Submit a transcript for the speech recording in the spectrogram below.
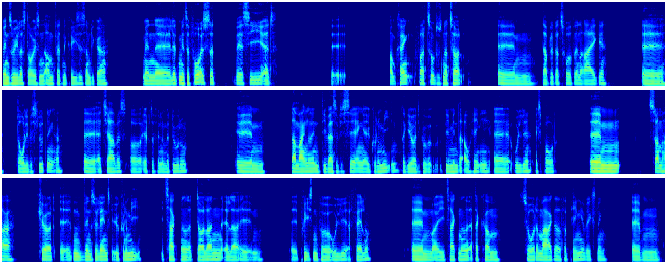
Venezuela står i sådan en omfattende krise, som de gør. Men øh, lidt metaforisk, så vil jeg sige, at øh, omkring fra 2012, øh, der blev der truffet en række øh, dårlige beslutninger øh, af Chavez og efterfølgende Maduro. Øh, der manglede en diversificering af økonomien, der gjorde, at de kunne blive mindre afhængige af olieeksport øhm, som har kørt øh, den venezuelanske økonomi i takt med, at dollaren eller øhm, øh, prisen på olie er faldet, øhm, og i takt med, at der kom sorte markeder for pengeveksling, øhm,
